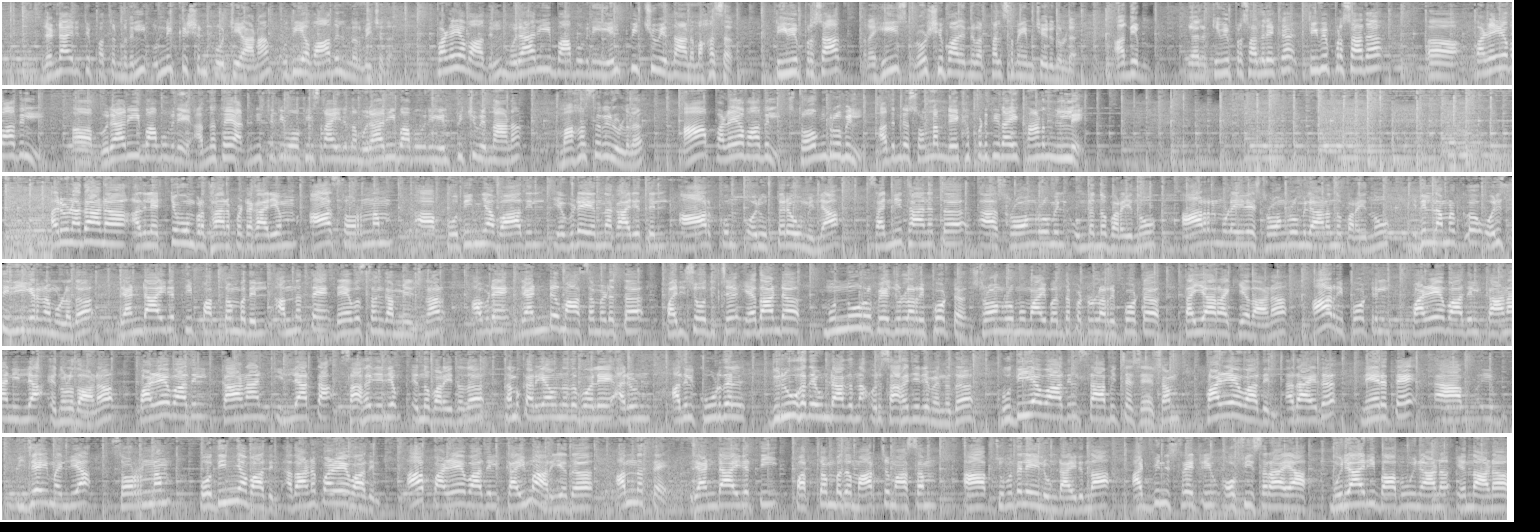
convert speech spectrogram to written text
രണ്ടായിരത്തി പത്തൊൻപതിൽ ഉണ്ണികൃഷ്ണൻ പോറ്റിയാണ് പുതിയ വാതിൽ നിർമ്മിച്ചത്. പഴയ വാതിൽ മുരാരി ബാബുവിനെ ഏൽപ്പിച്ചു എന്നാണ് മഹസർ. ടി വി പ്രസാദ് റഹീസ് റോഷിപാൽ എന്നിവർ തത്സമയം ചേരുന്നുണ്ട്. ആദ്യം ഞാൻ ടി വി പ്രസാദിലേക്ക്. ടി വി പ്രസാദ് പഴയ വാതിൽ മുരാരി ബാബുവിനെ അന്നത്തെ അഡ്മിനിസ്ട്രേറ്റീവ് ഓഫീസറായിരുന്ന മുരാരി ബാബുവിനെ ഏൽപ്പിച്ചു എന്നാണ് മഹസറിലുള്ളത്. ആ പഴയ വാതിൽ സ്ട്രോങ് റൂമിൽ അതിന്റെ സ്വർണം രേഖപ്പെടുത്തിയതായി കാണുന്നില്ലേ? അരുൺ അതാണ് അതിലേറ്റവും പ്രധാനപ്പെട്ട കാര്യം. ആ സ്വർണം പൊതിഞ്ഞ വാതിൽ എവിടെ എന്ന കാര്യത്തിൽ ആർക്കും ഒരു ഉത്തരവുമില്ല. സന്നിധാനത്ത് സ്ട്രോങ് റൂമിൽ ഉണ്ടെന്ന് പറയുന്നു. ആറന്മുളയിലെ സ്ട്രോങ് റൂമിലാണെന്ന് പറയുന്നു. ഇതിൽ നമ്മൾക്ക് ഒരു സ്ഥിരീകരണമുള്ളത്. രണ്ടായിരത്തി പത്തൊമ്പതിൽ അന്നത്തെ ദേവസ്വം കമ്മീഷണർ അവിടെ രണ്ട് മാസമെടുത്ത് പരിശോധിച്ച് ഏതാണ്ട് മുന്നൂറ് പേജുള്ള റിപ്പോർട്ട് സ്ട്രോങ് റൂമുമായി ബന്ധപ്പെട്ടുള്ള റിപ്പോർട്ട് തയ്യാറാക്കിയതാണ്. ആ റിപ്പോർട്ടിൽ പഴയ വാതിൽ കാണാനില്ല എന്നുള്ളതാണ്. പഴയ വാതിൽ കാണാൻ ഇല്ലാത്ത സാഹചര്യം എന്ന് പറയുന്നത് നമുക്കറിയാവുന്നത് പോലെ അരുൺ അതിൽ കൂടുതൽ ദുരൂഹത ഉണ്ടാകുന്ന ഒരു സാഹചര്യം എന്നത് പുതിയ വാതിൽ സ്ഥാപിച്ച ശേഷം പഴയ വാതിൽ അതായത് നേരത്തെ വിജയ് മല്യ സ്വർണം പൊതിഞ്ഞ വാതിൽ അതാണ് പഴയ വാതിൽ. ആ പഴയ വാതിൽ കൈമാറിയത് അന്നത്തെ രണ്ടായിരത്തി പത്തൊമ്പത് മാർച്ച് മാസം ആ ചുമതലയിലുണ്ടായിരുന്ന അഡ്മിനിസ്ട്രേറ്റീവ് ഓഫീസറായ മുരാരി ബാബുവിനാണ് എന്നാണ്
